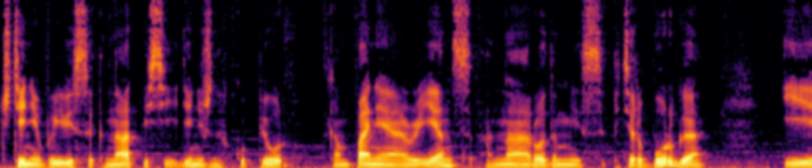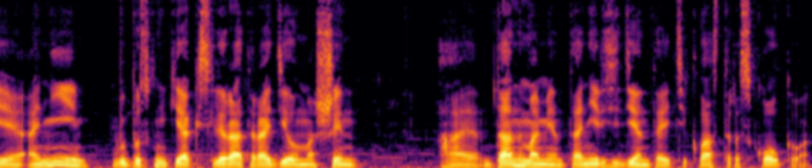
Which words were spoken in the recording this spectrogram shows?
чтение вывесок, надписей, денежных купюр. Компания Ariens, она родом из Петербурга – и они выпускники акселератора отдела машин, а в данный момент они резиденты IT-кластера Сколково.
